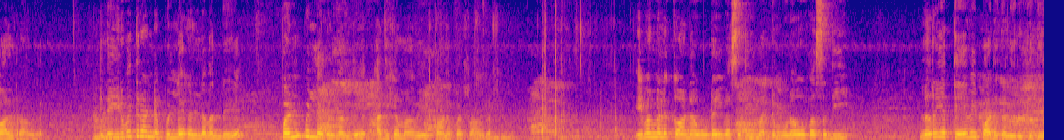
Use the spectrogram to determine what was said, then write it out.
வாழ்கிறாங்க இந்த இருபத்தி ரெண்டு பிள்ளைகளில் வந்து பெண் பிள்ளைகள் வந்து அதிகமாகவே காணப்படுறாங்க. இவங்களுக்கான உடை வசதி மற்றும் உணவு வசதி நிறைய தேவைப்பாடுகள் இருக்குது.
